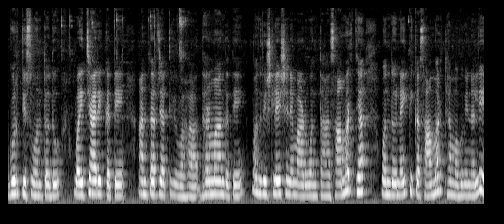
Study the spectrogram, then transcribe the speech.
ಗುರುತಿಸುವಂಥದ್ದು, ವೈಚಾರಿಕತೆ, ಅಂತರ್ಜಾತಿ ವಿವಾಹ, ಧರ್ಮಾಂಧತೆ, ಒಂದು ವಿಶ್ಲೇಷಣೆ ಮಾಡುವಂತಹ ಸಾಮರ್ಥ್ಯ, ಒಂದು ನೈತಿಕ ಸಾಮರ್ಥ್ಯ ಮಗುವಿನಲ್ಲಿ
